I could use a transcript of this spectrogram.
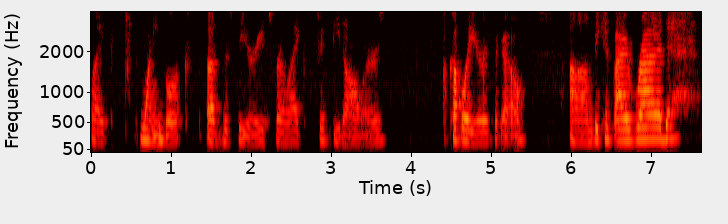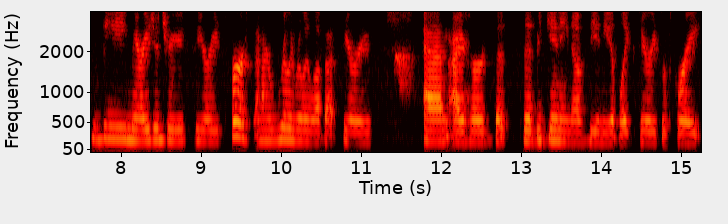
like 20 books of the series for like $50 a couple of years ago um, because I read the Merry Gentry series first and I really, really love that series. And I heard that the beginning of the Anita Blake series was great.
